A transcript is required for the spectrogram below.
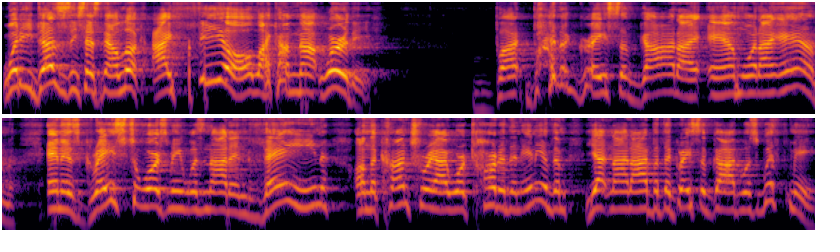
What he does is he says, Now look, I feel like I'm not worthy. But by the grace of God, I am what I am. And his grace towards me was not in vain. On the contrary, I worked harder than any of them, yet not I, but the grace of God was with me.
